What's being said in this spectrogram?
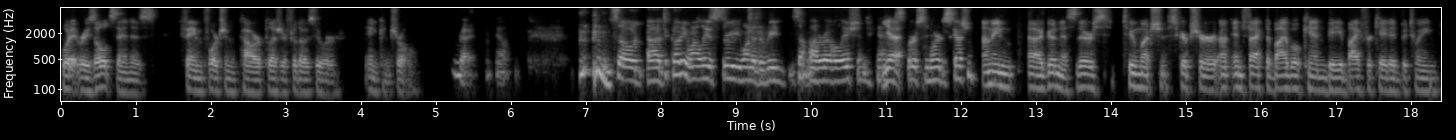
what it results in is fame, fortune, power, pleasure for those who are in control. Right. Yeah. so uh, Dakota, you want to lead us through? You wanted to read something out of Revelation to kind Yeah. of spur some more discussion. I mean, uh, goodness, there's too much scripture. Uh, In fact, the Bible can be bifurcated between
